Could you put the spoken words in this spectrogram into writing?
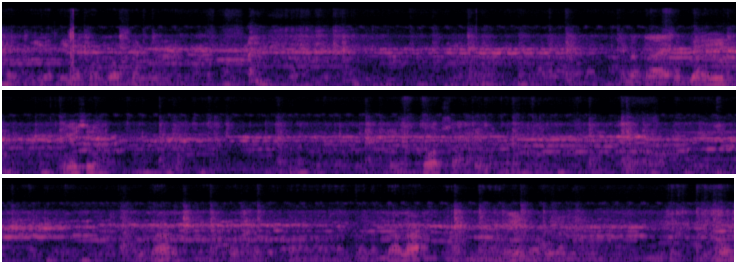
At ingat-ingat lang po sa mga sa biyahe. Sige siya. Ingat po sa ating mga lugar. Huwag magpagala-gala at mahangin, maulan ng panahon.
